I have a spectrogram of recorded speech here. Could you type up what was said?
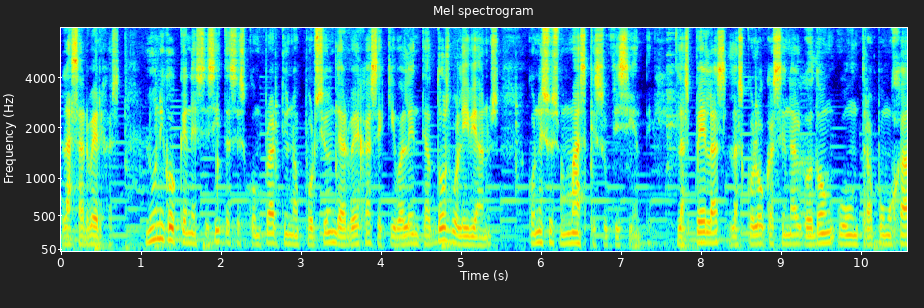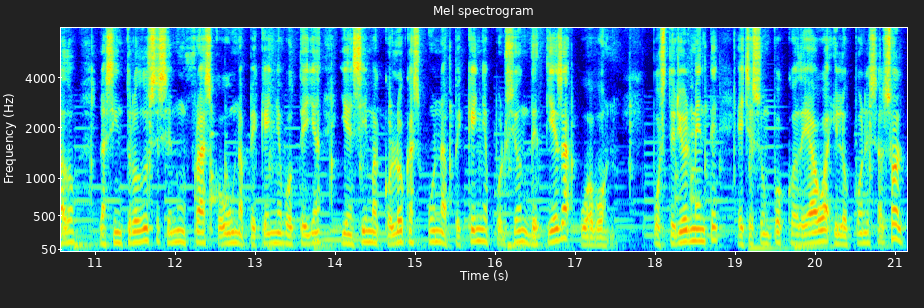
las arvejas. Lo único que necesitas es comprarte una porción de arvejas equivalente a 2 bolivianos. Con eso es más que suficiente. Las pelas las colocas en algodón o un trapo mojado, las introduces en un frasco o una pequeña botella y encima colocas una pequeña porción de tierra o abono. Posteriormente echas un poco de agua y lo pones al sol.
